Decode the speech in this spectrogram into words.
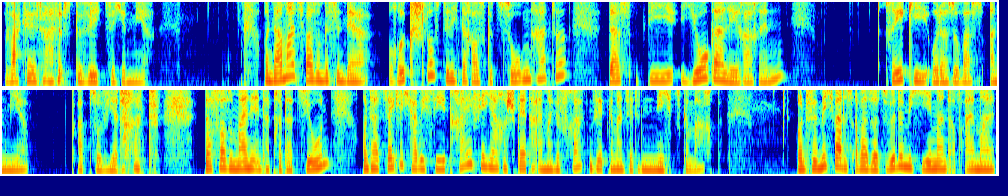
wackelt, alles bewegt sich in mir. Und damals war so ein bisschen der Rückschluss, den ich daraus gezogen hatte, dass die Yoga-Lehrerin Reiki oder sowas an mir absolviert hat. Das war so meine Interpretation. Und tatsächlich habe ich sie drei, vier Jahre später einmal gefragt und sie hat gemeint, sie hätte nichts gemacht. Und für mich war das aber so, als würde mich jemand auf einmal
